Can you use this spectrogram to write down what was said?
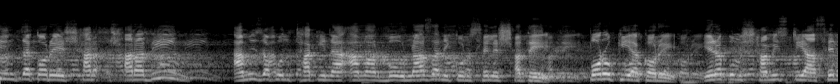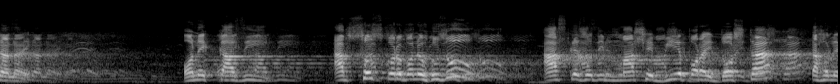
চিন্তা করে সারাদিন আমি যখন থাকি না, আমার বউ না জানি কোন ছেলের সাথে পরকিয়া করে। এরকম স্বামী স্ত্রী আছে না নাই? অনেক কাজী আফসোস করে বলে, হুজুর, আজকে যদি মাসে বিয়ে পড়াই দশটা, তাহলে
